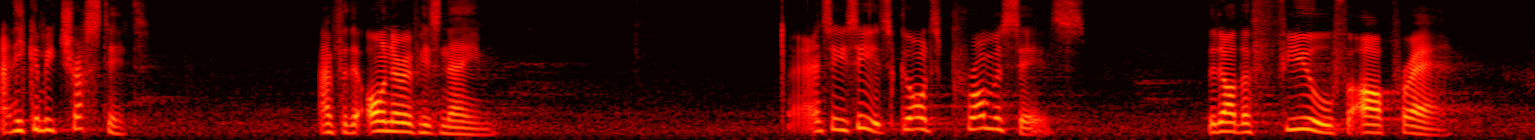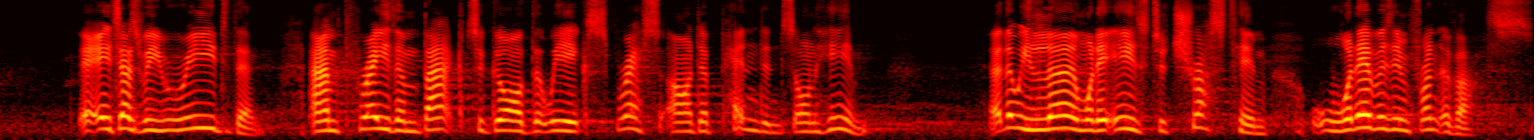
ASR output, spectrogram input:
and he can be trusted and for the honor of his name. And so you see, it's God's promises that are the fuel for our prayer. It's as we read them and pray them back to God that we express our dependence on Him, uh, that we learn what it is to trust Him, whatever's in front of us.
